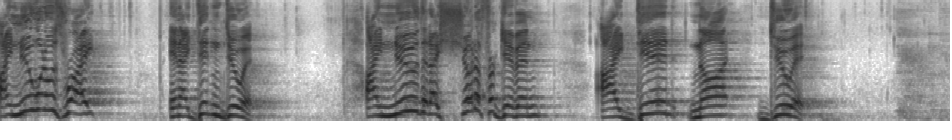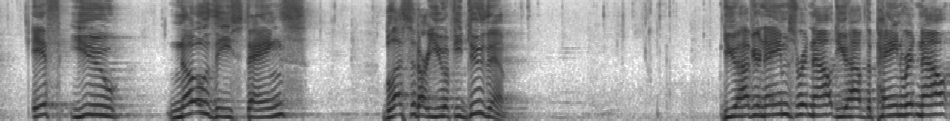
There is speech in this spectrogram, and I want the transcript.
I knew what was right, and I didn't do it. I knew that I should have forgiven. I did not do it. If you know these things, blessed are you if you do them. Do you have your names written out? Do you have the pain written out?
